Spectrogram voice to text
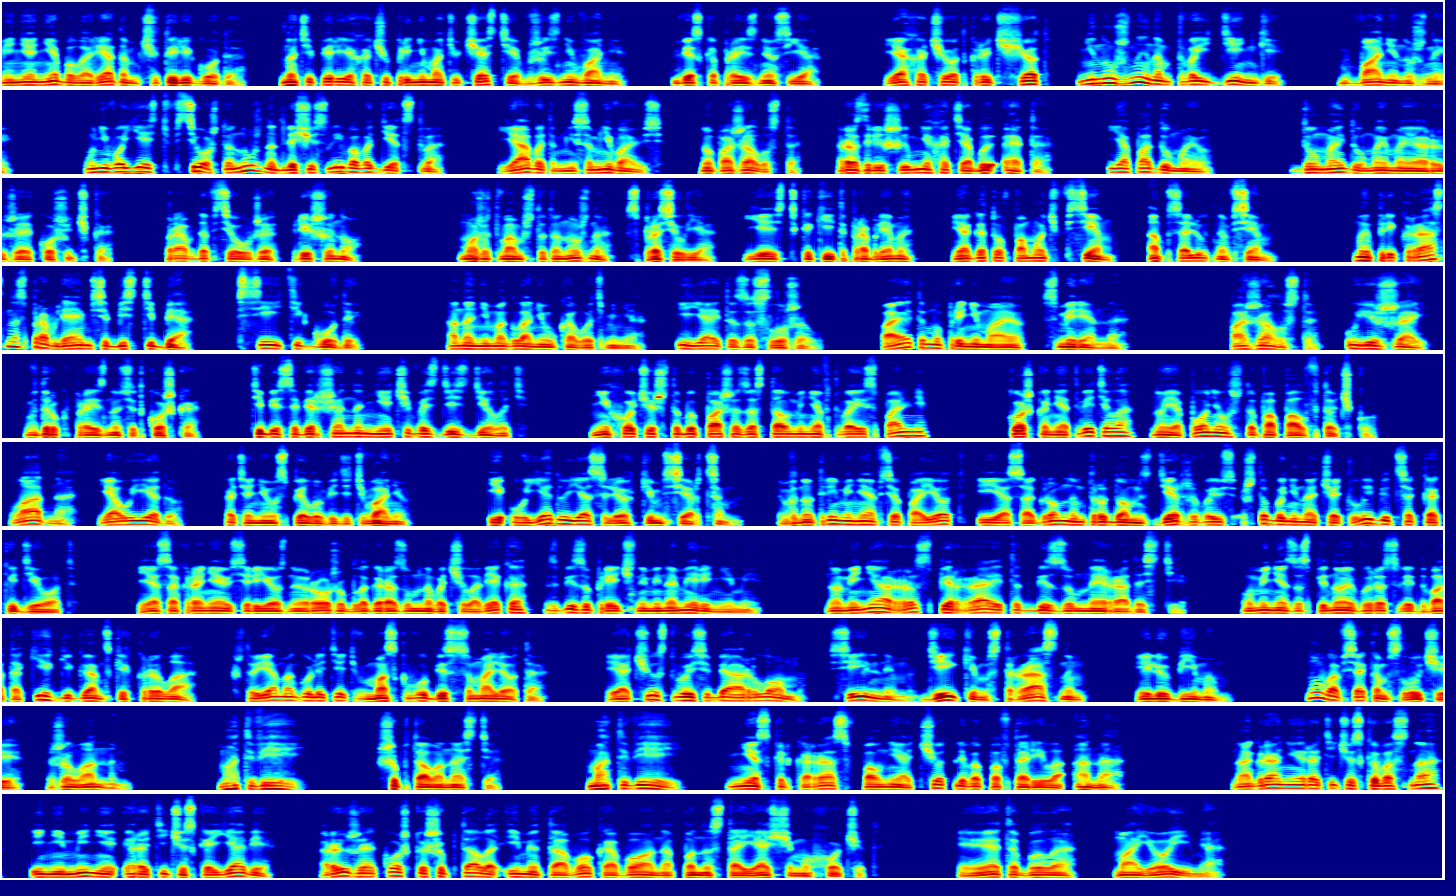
«Меня не было рядом четыре года, но теперь я хочу принимать участие в жизни Вани», — веско произнес я. «Я хочу открыть счет. Не нужны нам твои деньги. Ване нужны. У него есть все, что нужно для счастливого детства. Я в этом не сомневаюсь. Но, пожалуйста, разреши мне хотя бы это. Я подумаю. Думай, думай, моя рыжая кошечка. Правда, все уже решено. «Может, вам что-то нужно?» — спросил я. «Есть какие-то проблемы? Я готов помочь всем, абсолютно всем. Мы прекрасно справляемся без тебя. Все эти годы». Она не могла не уколоть меня, и я это заслужил. Поэтому принимаю смиренно. «Пожалуйста, уезжай», — вдруг произносит кошка. «Тебе совершенно нечего здесь делать. Не хочешь, чтобы Паша застал меня в твоей спальне?» Кошка не ответила, но я понял, что попал в точку. «Ладно, я уеду», хотя не успел увидеть Ваню. И уеду я с легким сердцем. Внутри меня все поет, и я с огромным трудом сдерживаюсь, чтобы не начать лыбиться, как идиот. Я сохраняю серьезную рожу благоразумного человека с безупречными намерениями, но меня распирает от безумной радости. У меня за спиной выросли два таких гигантских крыла, что я могу лететь в Москву без самолета. Я чувствую себя орлом, сильным, диким, страстным и любимым. Ну, во всяком случае, желанным. «Матвей!» — шептала Настя. «Матвей!» — несколько раз вполне отчетливо повторила она. На грани эротического сна и не менее эротической яви Рыжая кошка шептала имя того, кого она по-настоящему хочет. И это было мое имя.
